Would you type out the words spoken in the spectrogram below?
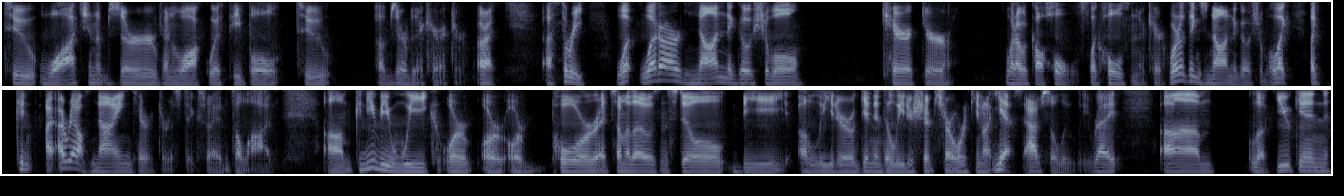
to watch and observe and walk with people to observe their character. All right uh, three what what are non-negotiable character what i would call holes like holes in their character what are things non-negotiable? Like like can I, read off nine characteristics, right? That's a lot. Um, can you be weak or or or poor at some of those and still be a leader, get into leadership, start working on? Yes, absolutely, right. Um, look, you can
